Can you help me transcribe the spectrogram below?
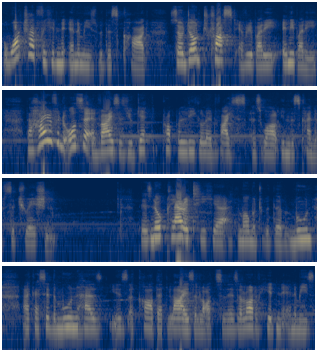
Watch out for hidden enemies with this card. So don't trust everybody, anybody. The Hierophant also advises you get proper legal advice advice as well in this kind of situation. There's no clarity here at the moment with the moon. Like I said, the moon has is a card that lies a lot, so there's a lot of hidden enemies.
